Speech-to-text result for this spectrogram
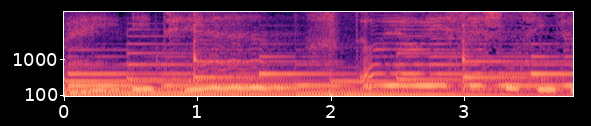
每一天都有一些事情将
